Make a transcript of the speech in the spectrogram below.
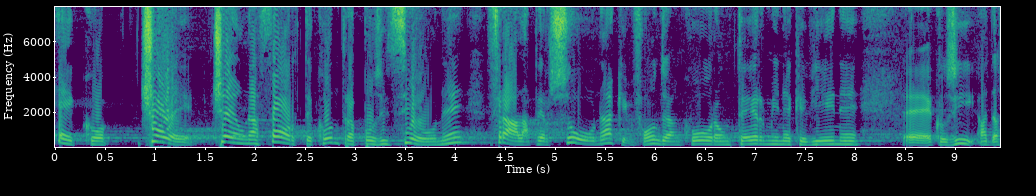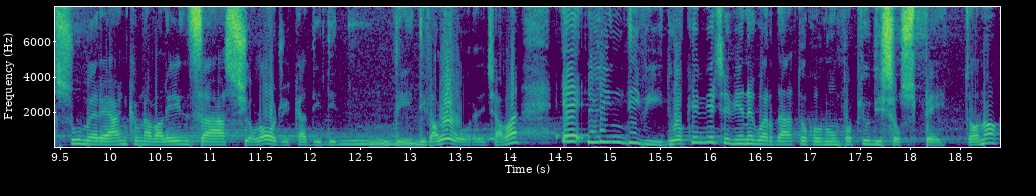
Ecco, cioè c'è una forte contrapposizione fra la persona, che in fondo è ancora un termine che viene eh, così ad assumere anche una valenza assiologica di, di, di, di valore, diciamo, eh, e l'individuo che invece viene guardato con un po' più di sospetto. No?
